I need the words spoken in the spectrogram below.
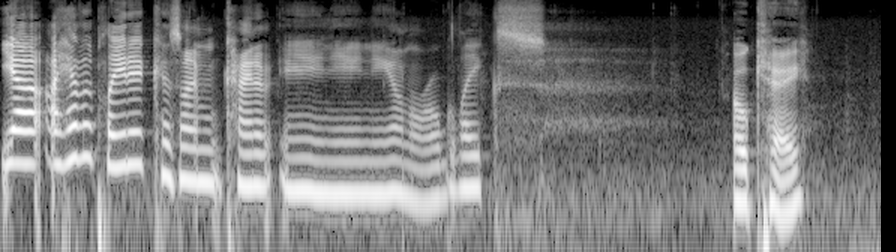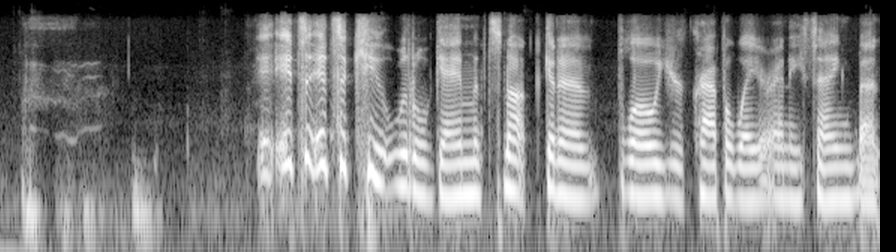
Yeah, I haven't played it because I'm kind of eh, on roguelikes. Okay. I- It's it's a cute little game. It's not gonna blow your crap away or anything, but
